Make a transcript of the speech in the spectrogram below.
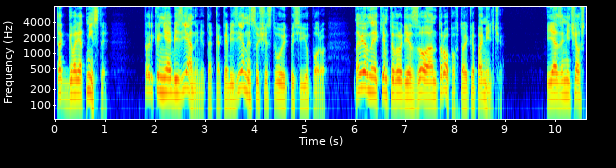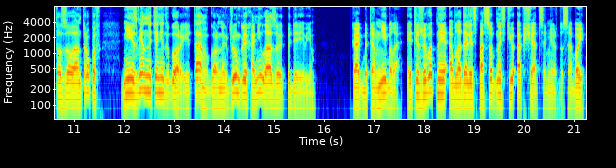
Так говорят мисты. Только не обезьянами, так как обезьяны существуют по сию пору. Наверное, кем-то вроде зооантропов, только помельче. Я замечал, что зооантропов — неизменно тянет в горы, и там, в горных джунглях, они лазают по деревьям. Как бы там ни было, эти животные обладали способностью общаться между собой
